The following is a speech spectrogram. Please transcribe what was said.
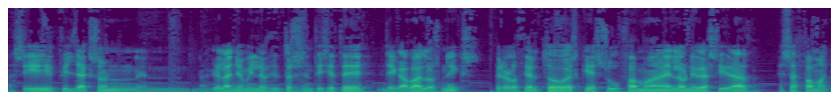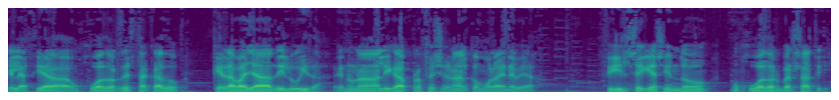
Así, Phil Jackson en aquel año 1967 llegaba a los Knicks, pero lo cierto es que su fama en la universidad, esa fama que le hacía un jugador destacado, quedaba ya diluida en una liga profesional como la NBA. Phil seguía siendo un jugador versátil,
